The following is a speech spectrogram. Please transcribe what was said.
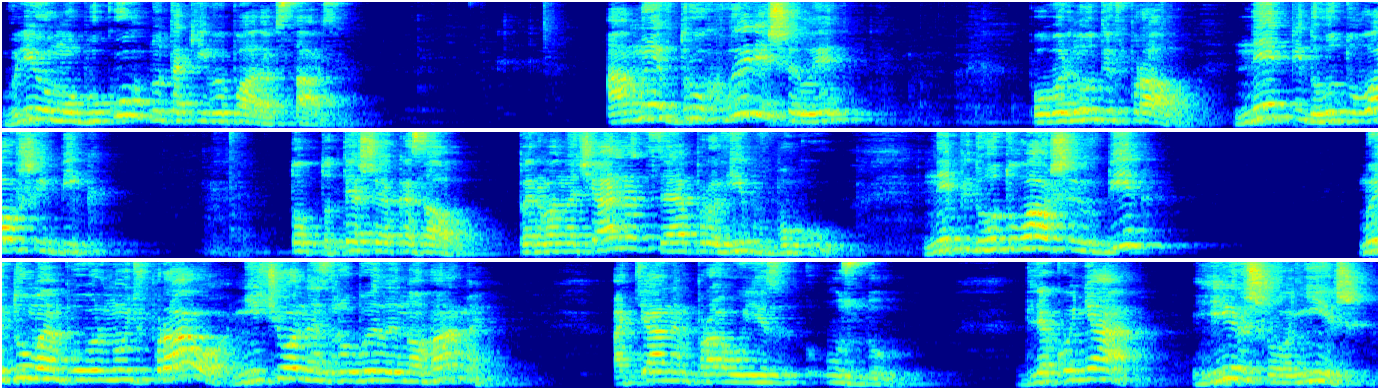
в лівому боку, ну такий випадок стався. А ми вдруг вирішили повернути вправо, не підготувавши бік. Тобто те, що я казав, первоначально це прогиб в боку. Не підготувавши в бік, ми думаємо повернути вправо, нічого не зробили ногами, а тянемо праву узду. Для коня гіршого, ніж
